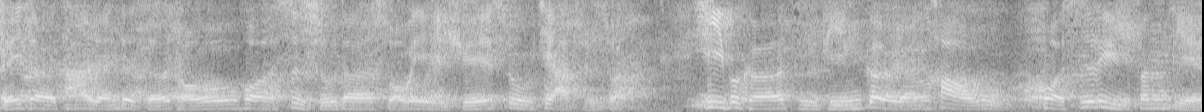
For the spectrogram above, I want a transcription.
随着他人的舌头或世俗的所谓学术价值转，亦不可只凭个人好恶或思虑分别，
